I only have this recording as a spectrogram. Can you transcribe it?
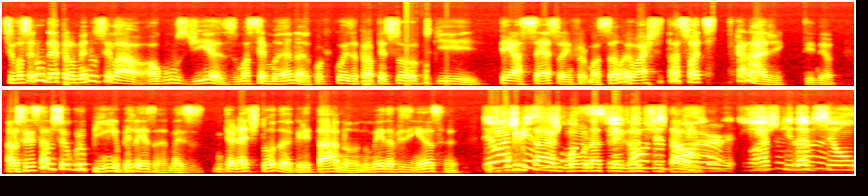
Se você não der pelo menos, sei lá, alguns dias, uma semana, qualquer coisa pra pessoa conseguir ter acesso à informação, eu acho que tá só de sacanagem, entendeu? A não ser que você tá no seu grupinho, beleza, mas internet toda, gritar no, no meio da vizinhança. Eu tipo acho que gritar existe uma gol na televisão digital. Eu acho que deve ser um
